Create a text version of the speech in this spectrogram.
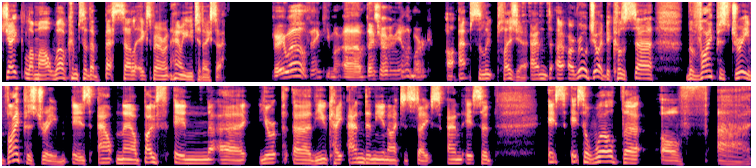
Jake Lamar, welcome to the bestseller experiment. How are you today, sir? Very well, thank you, Mark. Uh, thanks for having me on, Mark. Our absolute pleasure and a, a real joy because uh, the Viper's Dream, Viper's Dream, is out now both in uh, Europe, uh, the UK, and in the United States, and it's a it's it's a world that of uh,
